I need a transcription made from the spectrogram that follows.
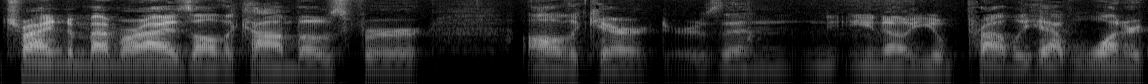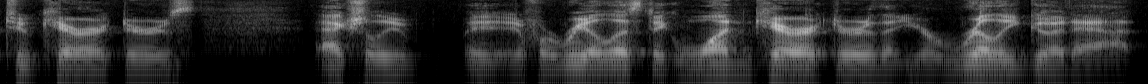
trying to memorize all the combos for all the characters. And you know you'll probably have one or two characters actually if we're realistic one character that you're really good at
